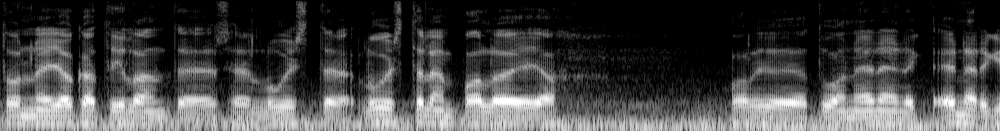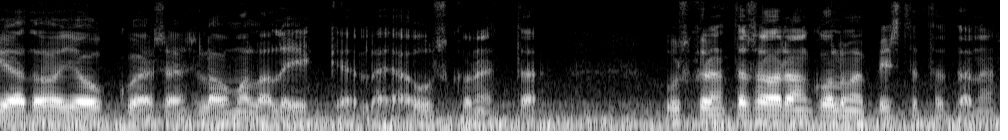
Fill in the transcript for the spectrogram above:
tonne joka tilanteeseen. Luiste, luistelen paljon ja, paljon ja tuon energiaa tuohon joukkueeseen sillä omalla liikkeellä ja uskon, että, uskon, että saadaan kolme pistettä tänään.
